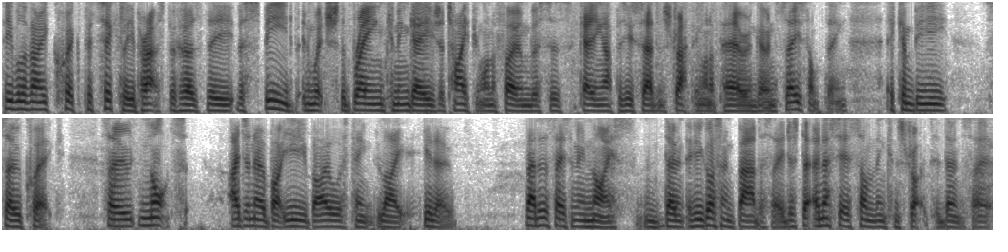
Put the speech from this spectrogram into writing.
People are very quick, particularly perhaps because the, the speed in which the brain can engage a typing on a phone versus getting up, as you said, and strapping on a pair and going and say something, it can be so quick. So not, I don't know about you, but I always think like, you know, better to say something nice and don't, if you've got something bad to say, just unless it's something constructive, don't say it.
